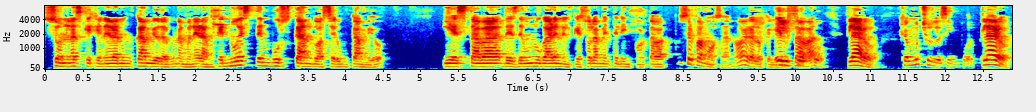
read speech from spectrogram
son las que generan un cambio de alguna manera, aunque no estén buscando hacer un cambio y estaba desde un lugar en el que solamente le importaba pues, ser famosa, ¿no? Era lo que le El gustaba. foco, Claro, que a muchos les importa. claro,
